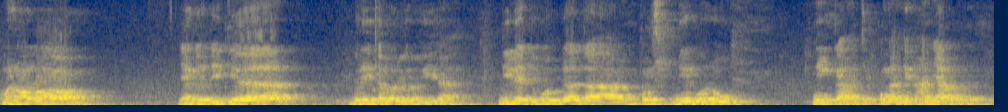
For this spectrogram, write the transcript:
Menolong. Yang ketiga, beri kabar gembira. Dilihat tuh baru datang, terus dia baru nikah aja, pengantin anyar berarti.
